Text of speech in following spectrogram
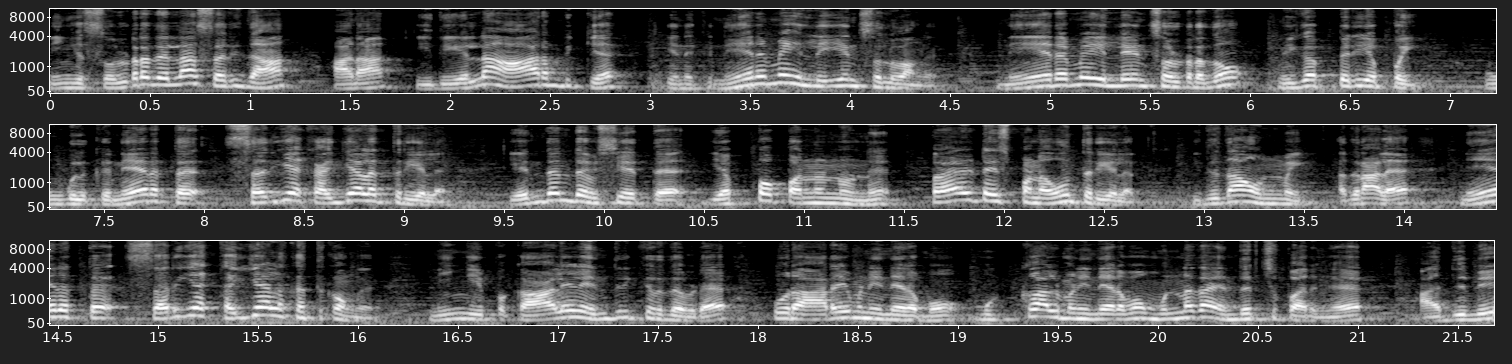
நீங்க சொல்றதெல்லாம் சரிதான் ஆனா இது எல்லாம் ஆரம்பிக்க எனக்கு நேரமே இல்லையேன்னு சொல்லுவாங்க. நேரமே இல்லைன்னு சொல்றதும் மிகப்பெரிய பொய். உங்களுக்கு நேரத்தை சரியா கையாள தெரியல. எந்தெந்த விஷயத்த எப்போ பண்ணணும்னு ப்ரையாரிட்டைஸ் பண்ணவும் தெரியல. இதுதான் உண்மை. அதனால நேரத்தை சரியாக கையால் கற்றுக்கோங்க நீங்கள் இப்போ காலையில் எந்திரிக்கிறத விட ஒரு அரை மணி நேரமோ முக்கால் மணி நேரமோ முன்னதாக எந்திரிச்சு பாருங்க. அதுவே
